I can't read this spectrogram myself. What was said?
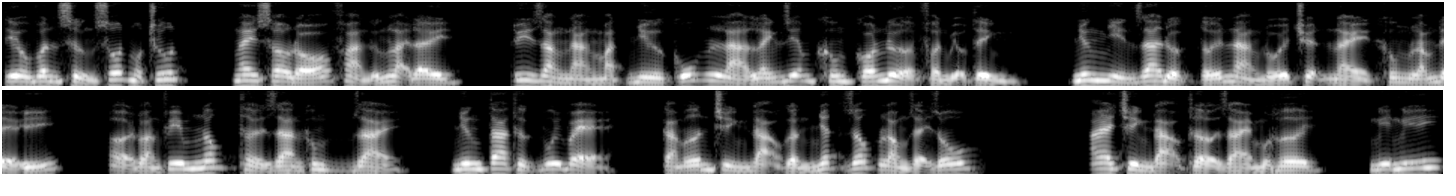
Tiêu Vân sửng sốt một chút, ngay sau đó phản ứng lại đây, tuy rằng nàng mặt như cũ là lãnh diễm không có nửa phần biểu tình, nhưng nhìn ra được tới nàng đối chuyện này không lắm để ý, ở đoàn phim nốc thời gian không dài, nhưng ta thực vui vẻ, cảm ơn trình đạo gần nhất dốc lòng dạy dỗ. Ai trình đạo thở dài một hơi, nghĩ nghĩ,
